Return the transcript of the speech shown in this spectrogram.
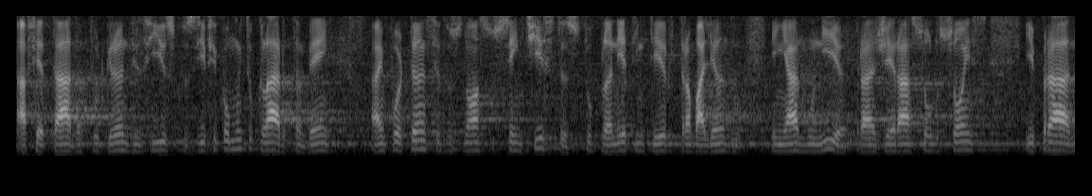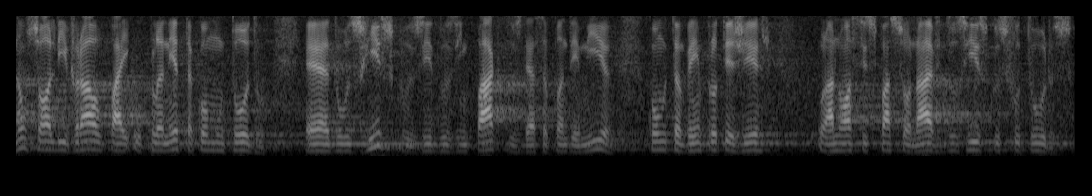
afetada por grandes riscos. E ficou muito claro também a importância dos nossos cientistas do planeta inteiro trabalhando em harmonia para gerar soluções e para não só livrar o, pai, o planeta como um todo é, dos riscos e dos impactos dessa pandemia, como também proteger a nossa espaçonave dos riscos futuros.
